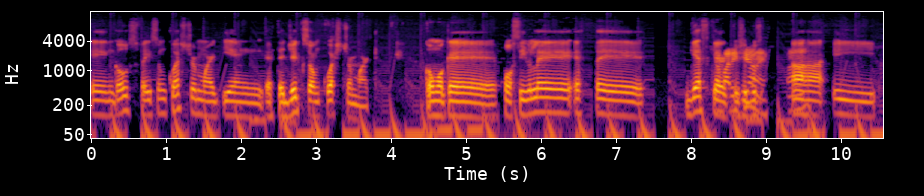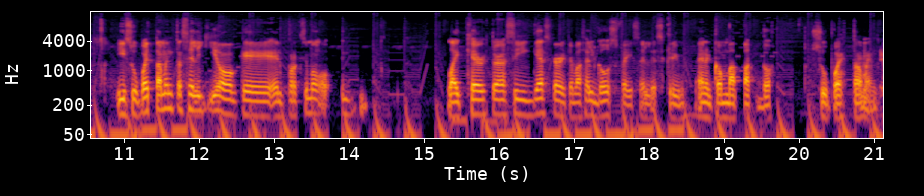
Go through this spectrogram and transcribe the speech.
en Ghostface un question mark y en este Jigsaw un question mark. Como que posible este guest characters. Ah, Ajá, y, y supuestamente se liquió que el próximo like character así, guest character va a ser Ghostface, el de Scream, en el Combat Pack 2. Supuestamente.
